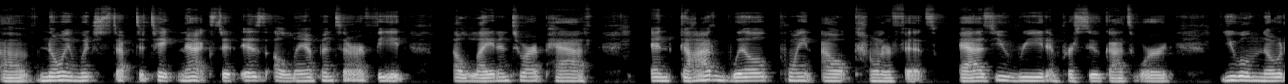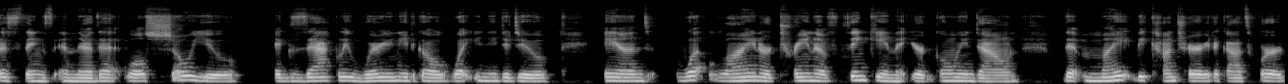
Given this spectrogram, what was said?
of knowing which step to take next. It is a lamp unto our feet, a light into our path, and God will point out counterfeits as you read and pursue God's word. You will notice things in there that will show you exactly where you need to go, what you need to do, and what line or train of thinking that you're going down that might be contrary to God's word.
